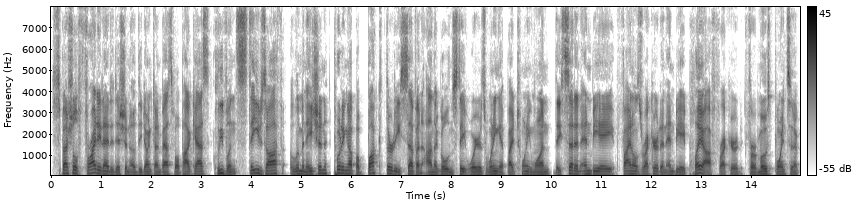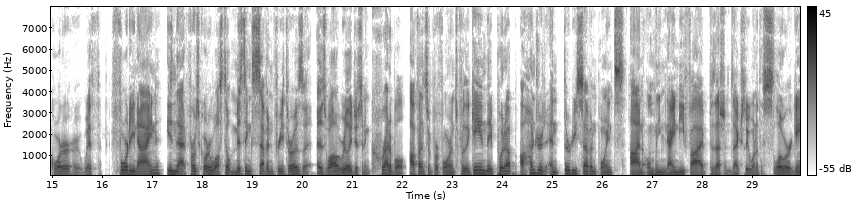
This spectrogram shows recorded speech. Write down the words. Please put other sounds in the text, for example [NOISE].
Special Friday night edition of the Dunc'd On Basketball podcast. Cleveland staves off elimination, putting up a buck 37 on the Golden State Warriors, winning it by 21. They set an NBA Finals record, an NBA playoff record for most points in a quarter with 49 in that first quarter while still missing seven free throws as well. Really just an incredible offensive performance. For the game, they put up 137 points on only 95 possessions. Actually, one of the slower games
